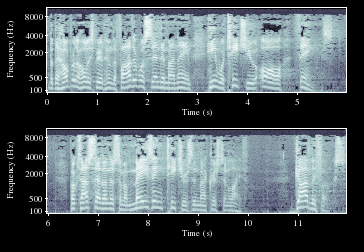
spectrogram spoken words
But the helper, the Holy Spirit, whom the Father will send in my name, he will teach you all things. Folks, I've sat under some amazing teachers in my Christian life. Godly folks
